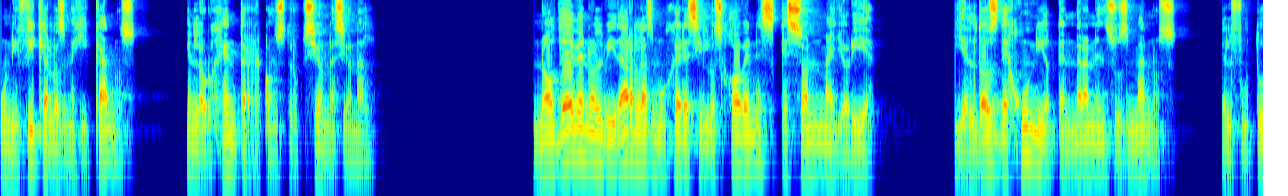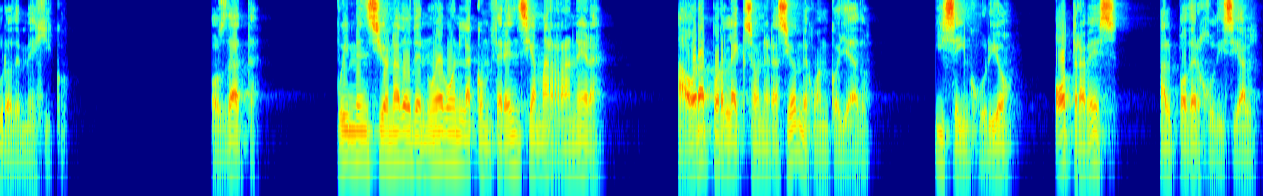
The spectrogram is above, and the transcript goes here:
unifique a los mexicanos en la urgente reconstrucción nacional. No deben olvidar las mujeres y los jóvenes que son mayoría, y el 2 de junio tendrán en sus manos el futuro de México. Osdata, fui mencionado de nuevo en la conferencia marranera ahora por la exoneración de Juan Collado, y se injurió, otra vez, al Poder Judicial.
